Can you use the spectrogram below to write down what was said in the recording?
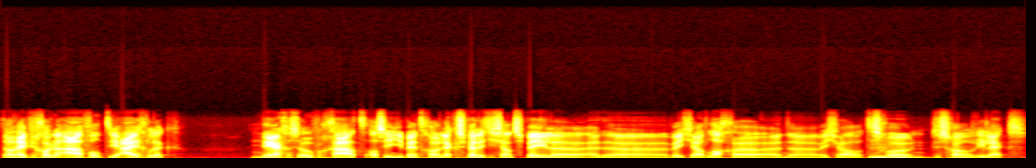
dan heb je gewoon een avond die eigenlijk nergens over gaat. Als in je bent gewoon lekker spelletjes aan het spelen. En eh, weet je, aan het lachen. En eh, weet je wel, het is, Mhm. gewoon, het is gewoon relax.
